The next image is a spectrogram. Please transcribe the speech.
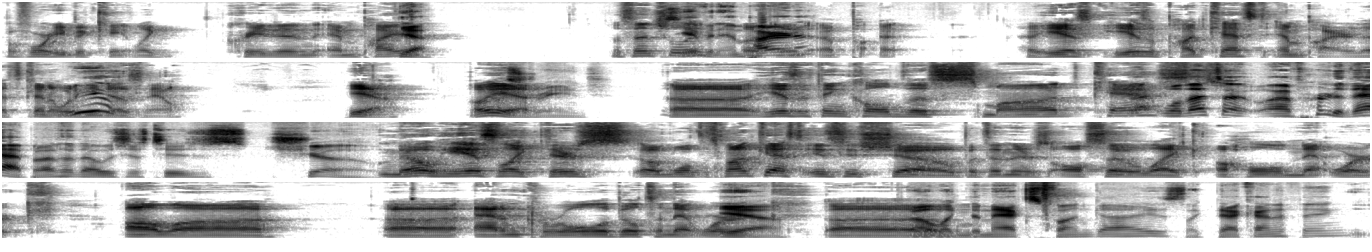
before he became like created an empire. Yeah. essentially. Does he have an empire Uh, now? a po- uh, he has he has a podcast empire. That's kind of what Really? he does now. Yeah. Oh yeah. Strange. Uh, he has a thing called the Smodcast. Well, that's a, I've heard of that, but I thought that was just his show. No, he has like there's uh, well the Smodcast is his show, but then there's also like a whole network a la uh, Adam Carolla built a network. Yeah. Uh, oh, like the Max Fun guys, like that kind of thing.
